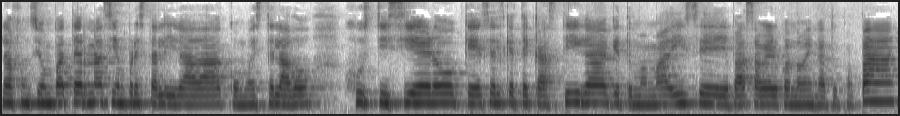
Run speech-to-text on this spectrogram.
la función paterna siempre está ligada como este lado justiciero, que es el que te castiga, que tu mamá dice vas a ver cuando venga tu papá,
